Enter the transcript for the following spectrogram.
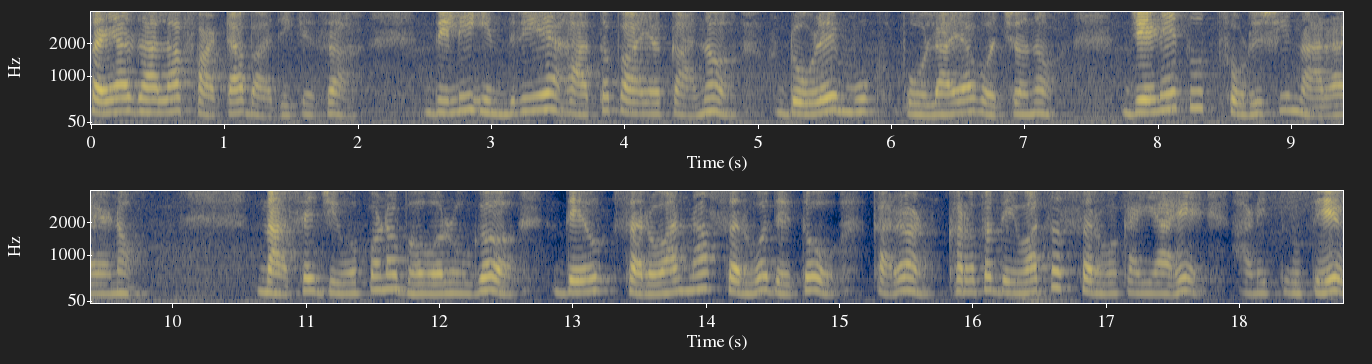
तया झाला फाटा बाधिकेचा. दिली इंद्रिये हातपाय कान डोळे मुख बोलाया वचन. जेणे तू थोडीशी नारायण. नासे जीवपण भवरोग. देव सर्वांना सर्व देतो. कारण खरं तर देवाचंच सर्व काही आहे आणि तो देव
